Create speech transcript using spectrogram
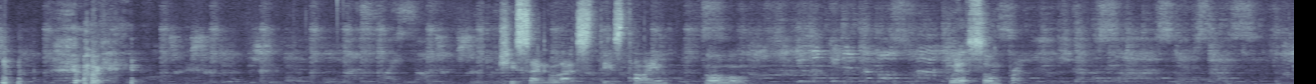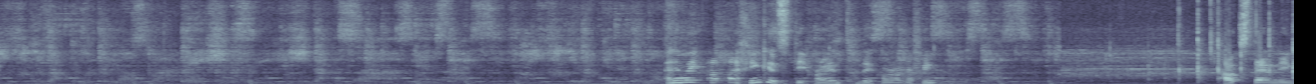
okay. She sang less this time. Oh, we have some prep. Anyway, I, I think it's different, the choreography. Outstanding.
